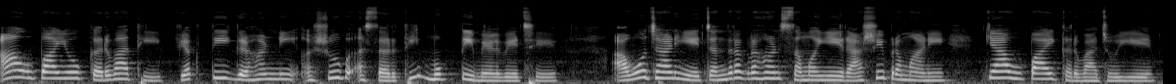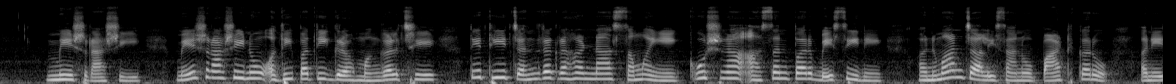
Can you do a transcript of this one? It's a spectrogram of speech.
આ ઉપાયો કરવાથી વ્યક્તિ ગ્રહણની અશુભ અસરથી મુક્તિ મેળવે છે. આવો જાણીએ ચંદ્રગ્રહણ સમયે રાશિ પ્રમાણે કયા ઉપાય કરવા જોઈએ. મેષ રાશિ. મેષ રાશિનો અધિપતિ ગ્રહ મંગળ છે. તેથી ચંદ્રગ્રહણના સમયે કુશના આસન પર બેસીને હનુમાન ચાલીસાનો પાઠ કરો અને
